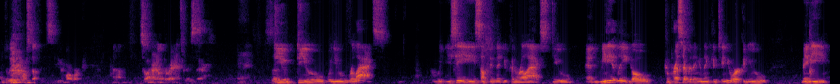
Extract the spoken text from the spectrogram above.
and deleting more stuff is even more work. Um, so I don't know what the right answer is there. Do you do you when you relax, when you see something that you can relax? Do you immediately go compress everything and then continue, or can you maybe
